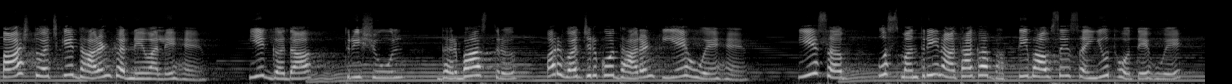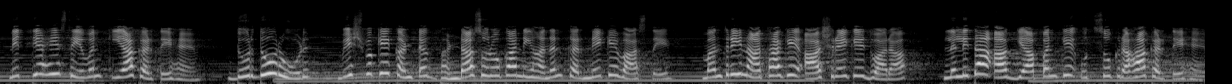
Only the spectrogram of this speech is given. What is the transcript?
पाश ध्वज के धारण करने वाले हैं। ये गदा, त्रिशूल धर्भास्त्र और वज्र को धारण किए हुए हैं। ये सब उस मंत्री नाथा का भक्ति भाव से संयुक्त होते हुए नित्य ही सेवन किया करते हैं। दूर विश्व के कंटक भंडासुरों का निहनन करने के वास्ते मंत्री नाथा के आश्रय के द्वारा ललिता आज्ञापन के उत्सुक रहा करते हैं।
